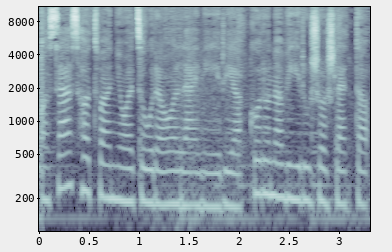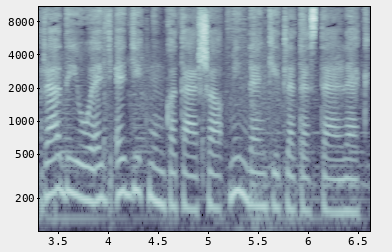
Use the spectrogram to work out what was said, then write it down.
A 168 óra online írja, koronavírusos lett a Rádió egy egyik munkatársa, mindenkit letesztelnek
